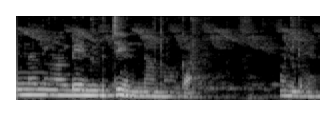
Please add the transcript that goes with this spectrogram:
ഇന്ന് നിങ്ങളുടെ എനർജി എന്താണെന്ന് നോക്കാം. അനുഗ്രഹം.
